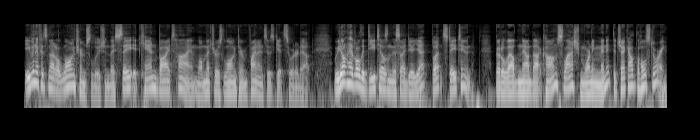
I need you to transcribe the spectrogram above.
Even if it's not a long term solution, they say it can buy time while Metro's long term finances get sorted out. We don't have all the details on this idea yet, but stay tuned. Go to loudounnow.com slash morning minute to check out the whole story.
